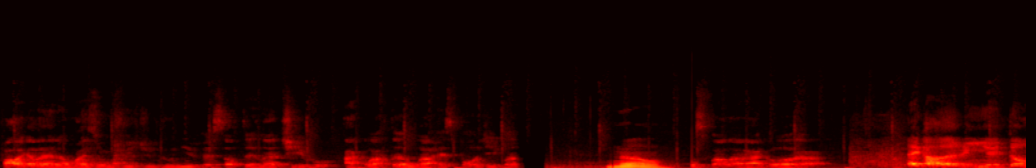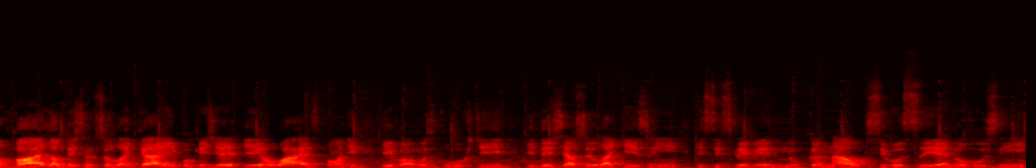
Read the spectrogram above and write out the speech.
Fala galera, mais um vídeo do Universo Alternativo. A quarta UA responde e vamos Não. falar agora. É galerinha, então vai logo deixando seu like aí, porque já que o A responde e vamos curtir e deixar o seu likezinho e se inscrever no canal se você é novozinho.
